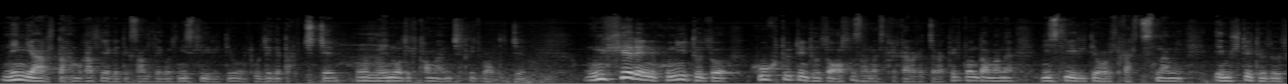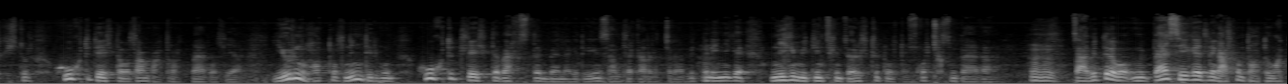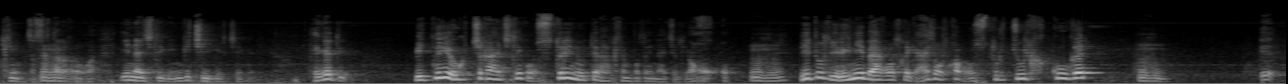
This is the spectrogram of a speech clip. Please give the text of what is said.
нин яаралтай хамгаалъя гэдэг саналыг бол нийслэлийн иргэдийн бол хүлээгээд авчиж байна. Энэ бол их том амжилт гэж бодож байна. Үнэхээр энэ хүний төлөө хүүхдүүдийн төлөө олон санаачлалыг гаргаж байгаа. Тэр дундаа манай нийслэлийн иргэдийн хурал гарцсан намын эмэгтэй төлөөлөгчд бол хүүхдэд ээлтэй Улаанбаатар хот байгуулъя. Ер нь хот бол нэн тэргүүнд хүүхдэд лээлтэй байх хэрэгтэй байна гэдэг энэ саналыг гаргаж байгаа. Бид нар энийг нийгэм эдийн засгийн зорилтод бол тусгуулчихсан байгаа. За бид нар байс хийгээд нэг албан тоот өгдөг юм засаг дарга руугаа энэ ажлыг ингэж хийгэрч гэдэг. Тэгээд бидний өгж байгаа ажлыг улс төрийн нүдээр харах юм бол энэ ажил явахгүй. Бид бол иргэний байгууллагыг аль болохоор улс төржүүлэхгүйгээр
